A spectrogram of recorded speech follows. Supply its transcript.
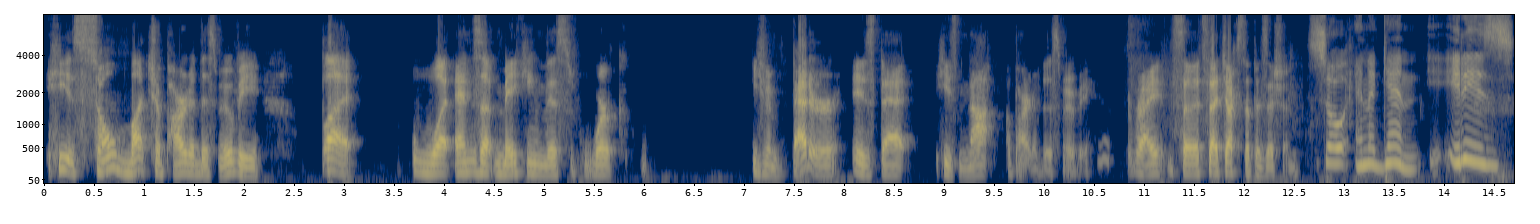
he is so much a part of this movie but what ends up making this work even better is that he's not a part of this movie right? So it's that juxtaposition. So and again it is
